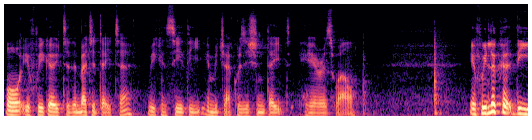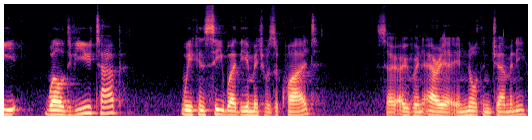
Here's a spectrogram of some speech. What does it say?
Or if we go to the metadata, we can see the image acquisition date here as well. If we look at the World View tab, we can see where the image was acquired. So over an area in northern Germany.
